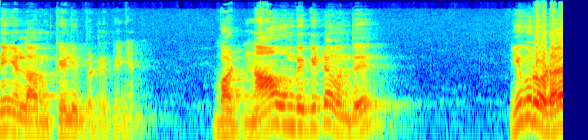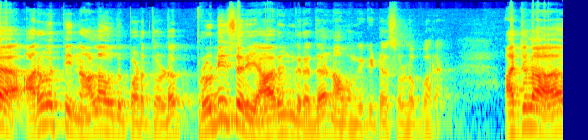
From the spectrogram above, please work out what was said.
நீங்கள் எல்லாரும் கேள்விப்பட்டிருப்பீங்க. பட் நான் உங்ககிட்ட வந்து இவரோட அறுபத்தி நாலாவது படத்தோட ப்ரொடியூசர் யாருங்கிறத நான் உங்ககிட்ட சொல்ல போகிறேன் ஆக்சுவலாக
